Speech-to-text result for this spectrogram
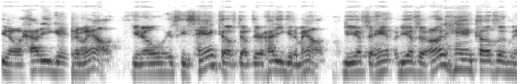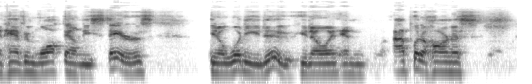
you know, how do you get him out? You know, if he's handcuffed up there, how do you get him out? Do you have to hand, do you have to unhandcuff him and have him walk down these stairs? you know, what do you do? You know, and, and I put a harness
